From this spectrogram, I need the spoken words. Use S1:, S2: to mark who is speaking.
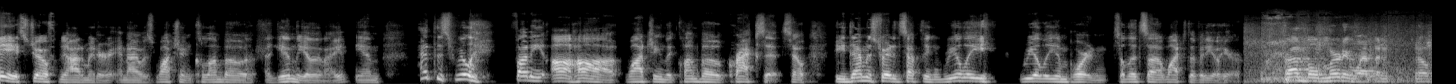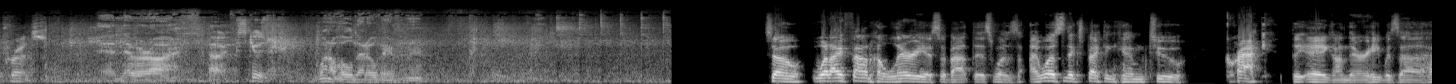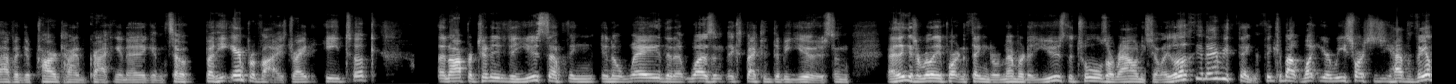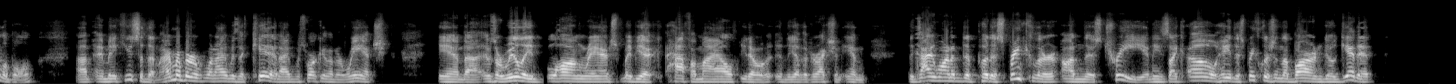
S1: Hey, it's Joe from the Automator, and I was watching Columbo again the other night and had this really funny aha watching the Columbo cracks it. So he demonstrated something really, really important. So let's uh, watch the video here.
S2: Probable murder weapon, no prints.
S3: Yeah, never are. Uh, excuse me. You want to hold that over here for a minute?
S1: So what I found hilarious about this was I wasn't expecting him to crack the egg on there. He was uh, having a hard time cracking an egg, and so but he improvised. Right, he took an opportunity to use something in a way that it wasn't expected to be used. And I think it's a really important thing to remember to use the tools around you. Like, look at everything. Think about what your resources you have available um, and make use of them. I remember when I was a kid, I was working on a ranch and uh, it was a really long ranch, maybe a half a mile, you know, in the other direction. And the guy wanted to put a sprinkler on this tree and he's like, oh, hey, the sprinkler's in the barn, go get it.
